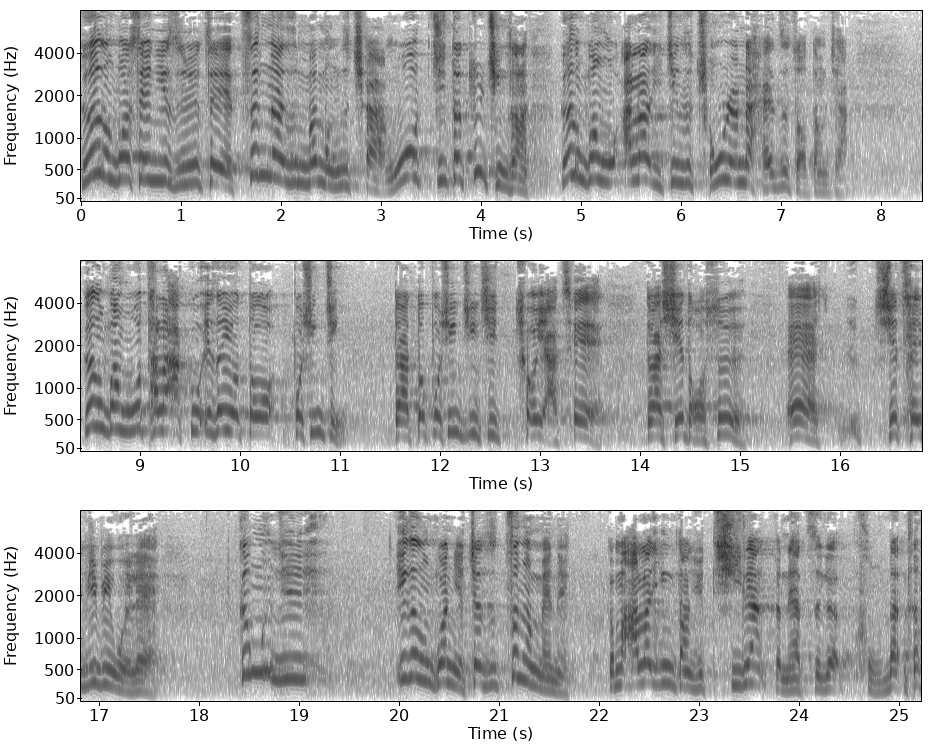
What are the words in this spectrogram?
搿个辰光三年自然灾害真个是没门子吃。我记得最清爽了，搿辰光我阿拉已经是穷人的孩子早当家。搿辰光我他拉阿哥一直要到北新泾，对吧？到北新泾去挑野菜，对吧？捡稻穗，哎，捡菜皮皮回来。根本就一个辰光日脚是真的蛮难，那么阿拉应当就体谅搿能样子个苦难的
